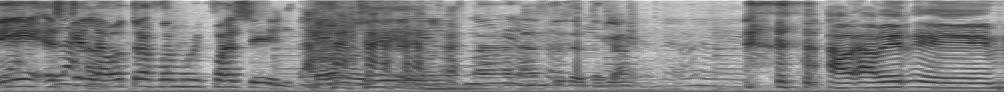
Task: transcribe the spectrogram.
Sí, es que la otra fue muy fácil. Todos antes de tocar. A, a ver, eh,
